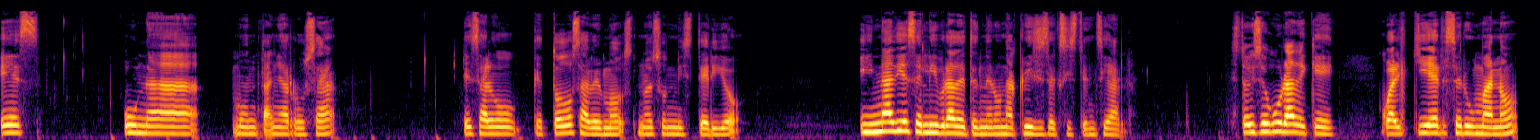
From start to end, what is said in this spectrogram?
es una montaña rusa, es algo que todos sabemos, no es un misterio, y nadie se libra de tener una crisis existencial. Estoy segura de que cualquier ser humano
